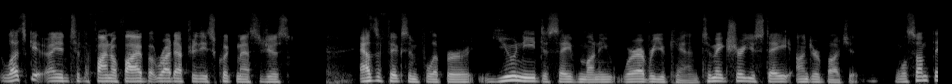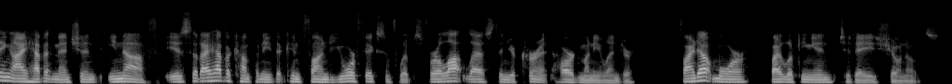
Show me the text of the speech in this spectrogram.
let's get into the final five, but right after these quick messages. As a fix and flipper, you need to save money wherever you can to make sure you stay under budget. Well, something I haven't mentioned enough is that I have a company that can fund your fix and flips for a lot less than your current hard money lender. Find out more by looking in today's show notes.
